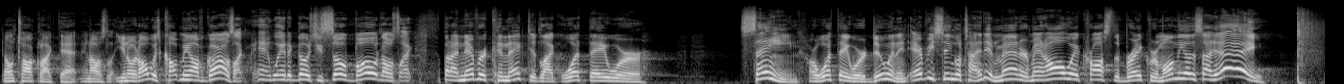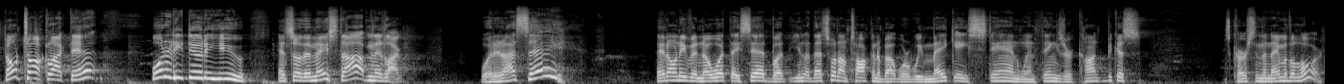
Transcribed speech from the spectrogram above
Don't talk like that. And I was like, you know, it always caught me off guard. I was like, man, way to go. She's so bold. And I was like, but I never connected like what they were saying or what they were doing. And every single time, it didn't matter, man, all the way across the break room on the other side, hey, don't talk like that. What did he do to you? And so then they stop and they're like, what did I say? They don't even know what they said, but you know, that's what I'm talking about, where we make a stand when things are con because it's cursing the name of the Lord.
